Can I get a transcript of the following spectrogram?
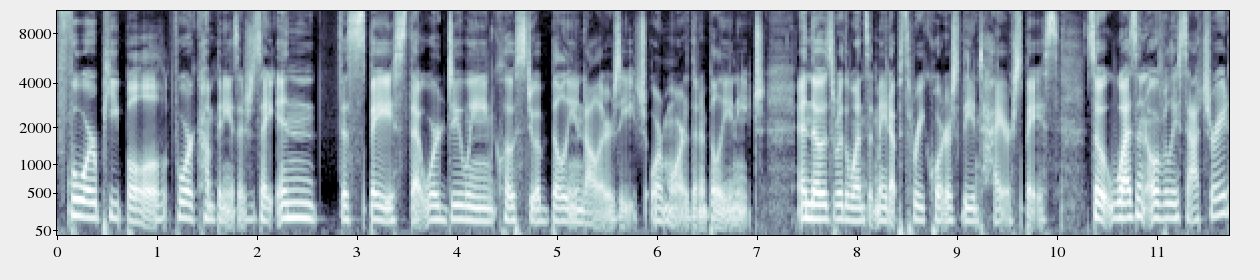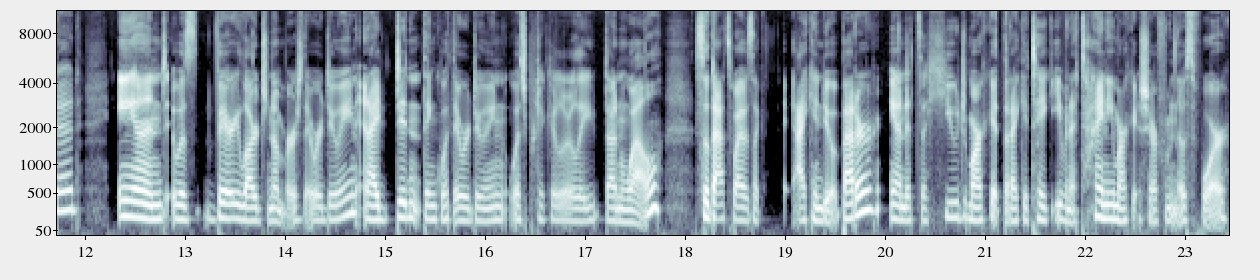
four people, four companies, I should say, in the space that were doing close to a billion dollars each or more than a billion each. And those were the ones that made up three quarters of the entire space. So it wasn't overly saturated and it was very large numbers they were doing. And I didn't think what they were doing was particularly done well. So that's why I was like, I can do it better. And it's a huge market that I could take even a tiny market share from those four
